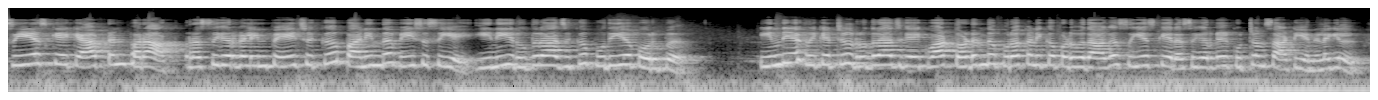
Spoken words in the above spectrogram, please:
சிஎஸ்கே கேப்டன் பராக் ரசிகர்களின் பேச்சுக்கு பணிந்த பிசிசிஐ இனி ருத்ராஜுக்கு புதிய பொறுப்பு. இந்திய கிரிக்கெட்டில் ருத்ராஜ் கெய்க்வாட் தொடர்ந்து புறக்கணிக்கப்படுவதாக சிஎஸ்கே ரசிகர்கள் குற்றம் சாட்டிய நிலையில்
